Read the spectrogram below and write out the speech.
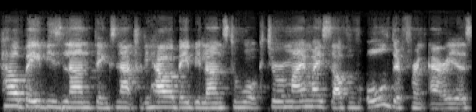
how babies learn things naturally, how a baby learns to walk, to remind myself of all different areas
